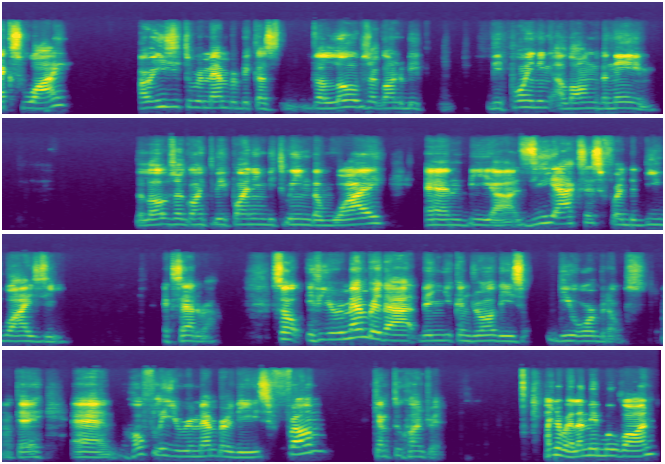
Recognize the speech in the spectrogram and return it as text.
xy are easy to remember because the lobes are going to be, be pointing along the name. The lobes are going to be pointing between the y and the uh, z-axis for the dyz, etc. So if you remember that, then you can draw these d orbitals, okay? And hopefully you remember these from Chem 200. Anyway, let me move on.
